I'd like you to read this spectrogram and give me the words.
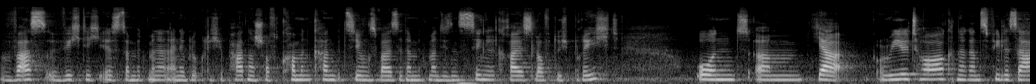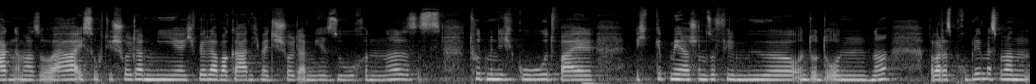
was wichtig ist, damit man in eine glückliche Partnerschaft kommen kann, beziehungsweise damit man diesen Single-Kreislauf durchbricht. Und ähm, ja, Real Talk, ne, ganz viele sagen immer so, ja, ich suche die Schuld an mir, ich will aber gar nicht mehr die Schuld an mir suchen. Ne? Das ist, tut mir nicht gut, weil ich gebe mir ja schon so viel Mühe und und und. Ne? Aber das Problem ist, wenn man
